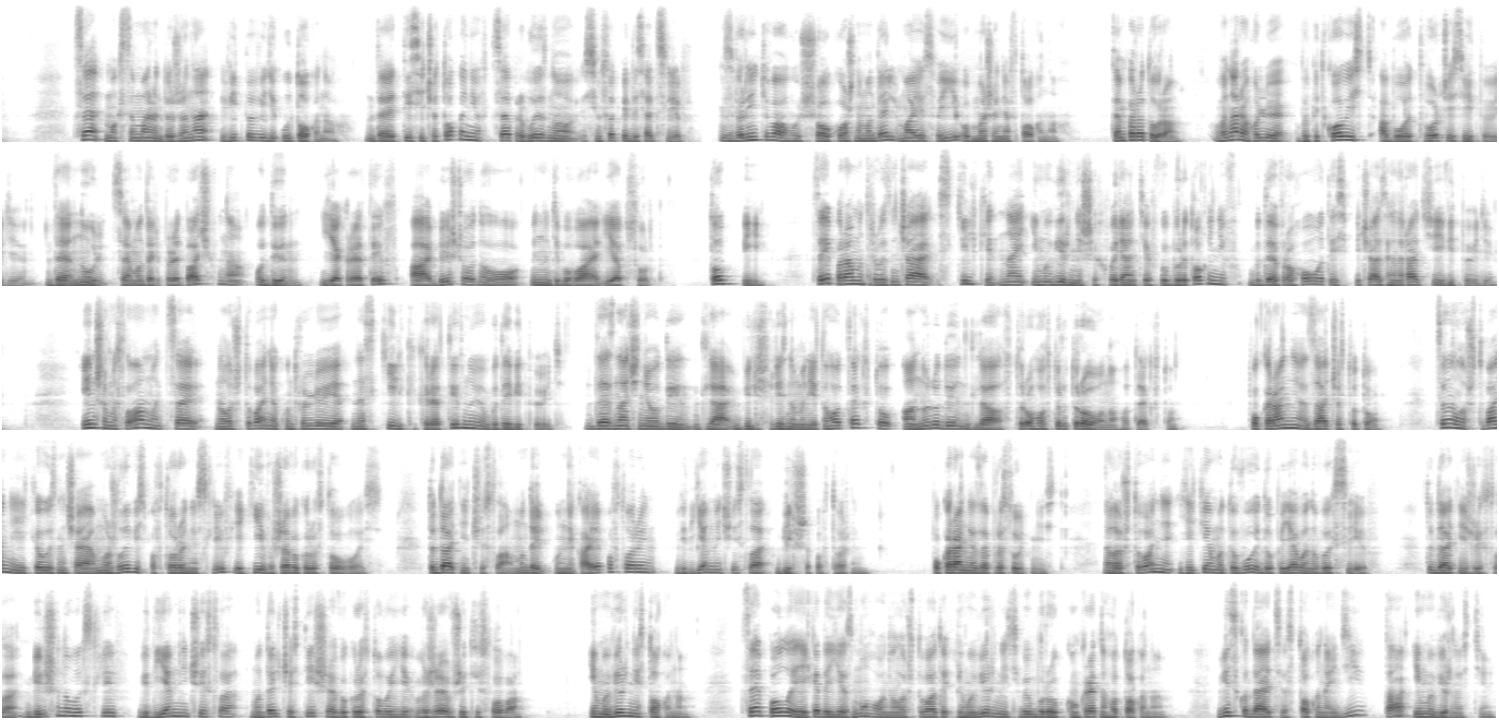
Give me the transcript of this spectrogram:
Це максимальна довжина відповіді у токенах, де 1000 токенів це приблизно 750 слів. Зверніть увагу, що кожна модель має свої обмеження в токенах. Температура. Вона регулює випадковість або творчість відповіді, де 0 це модель передбачувана, 1 є креатив, а більше одного іноді буває і абсурд. Топ-P. Цей параметр визначає, скільки найімовірніших варіантів вибору токенів буде враховуватись під час генерації відповіді. Іншими словами, це налаштування контролює наскільки креативною буде відповідь, де значення 1 для більш різноманітного тексту, а 0,1 для строго структурованого тексту. Покарання за частоту. Це налаштування, яке визначає можливість повторення слів, які вже використовувались. Додатні числа модель уникає повторень, від'ємні числа більше повторень. Покарання за присутність налаштування, яке мотивує до появи нових слів. Додатні числа більше нових слів, від'ємні числа модель частіше використовує вже вжиті слова. Імовірність токена це поле, яке дає змогу налаштувати імовірність вибору конкретного токена. Він складається з токен ID та імовірності.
